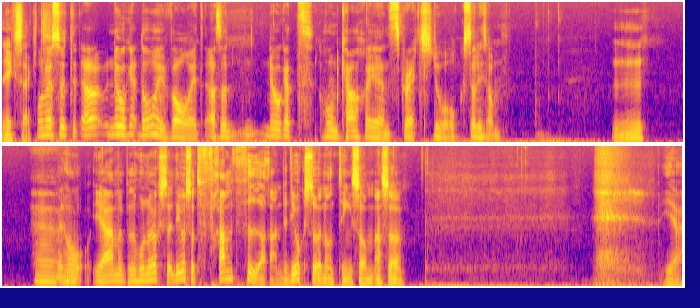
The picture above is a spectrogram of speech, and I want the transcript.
Exakt. Hon har suttit... Ja, nog, då har hon ju varit... Alltså nog att hon kanske är en stretch då också liksom. Mm. Ehm, Men hon, ja, men hon är också, det är också ett framförande. Det är också någonting som, alltså... Ja.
